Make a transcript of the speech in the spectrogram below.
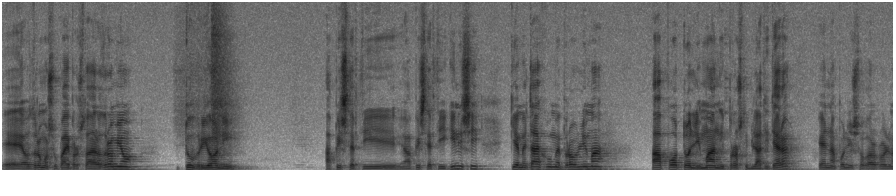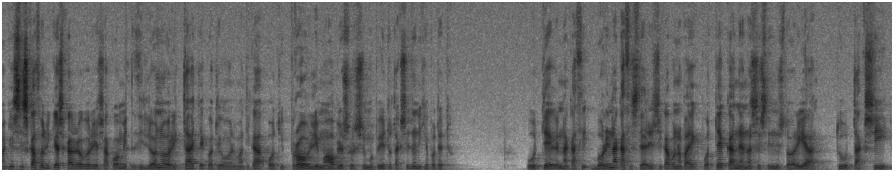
Ε, ο δρόμος που πάει προς το αεροδρόμιο του βριώνει απίστευτη, απίστευτη η κίνηση και μετά έχουμε πρόβλημα από το λιμάνι προς την πλατητέρα ένα πολύ σοβαρό πρόβλημα και στις καθολικές καλόγριες ακόμη δηλώνω ρητά και κατηγορηματικά ότι πρόβλημα όποιος χρησιμοποιεί το ταξίδι δεν είχε ποτέ του. Ούτε να καθι... μπορεί να καθυστερήσει κάπου να πάει ποτέ κανένας στην ιστορία του ταξί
